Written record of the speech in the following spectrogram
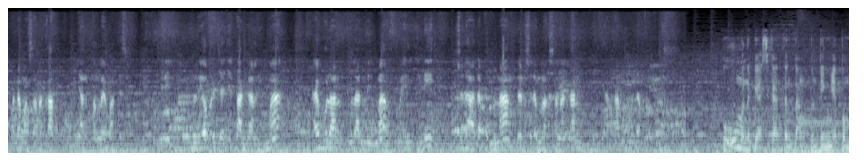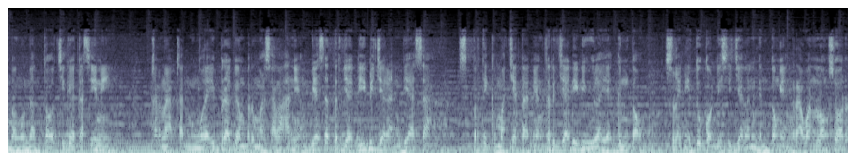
kepada masyarakat yang terlewati. Jadi beliau berjanji tanggal 5 eh bulan bulan 5 Mei ini sudah ada pemenang dan sudah melaksanakan kegiatan pada. UU menegaskan tentang pentingnya pembangunan tol Cigatas ini karena akan mengurai beragam permasalahan yang biasa terjadi di jalan biasa, seperti kemacetan yang terjadi di wilayah Gentong. Selain itu, kondisi jalan Gentong yang rawan longsor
